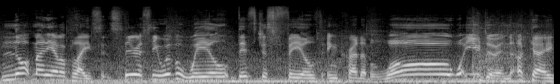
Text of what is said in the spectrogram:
not many other places. Seriously, with a wheel, this just feels incredible. Whoa, what are you doing? Okay.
